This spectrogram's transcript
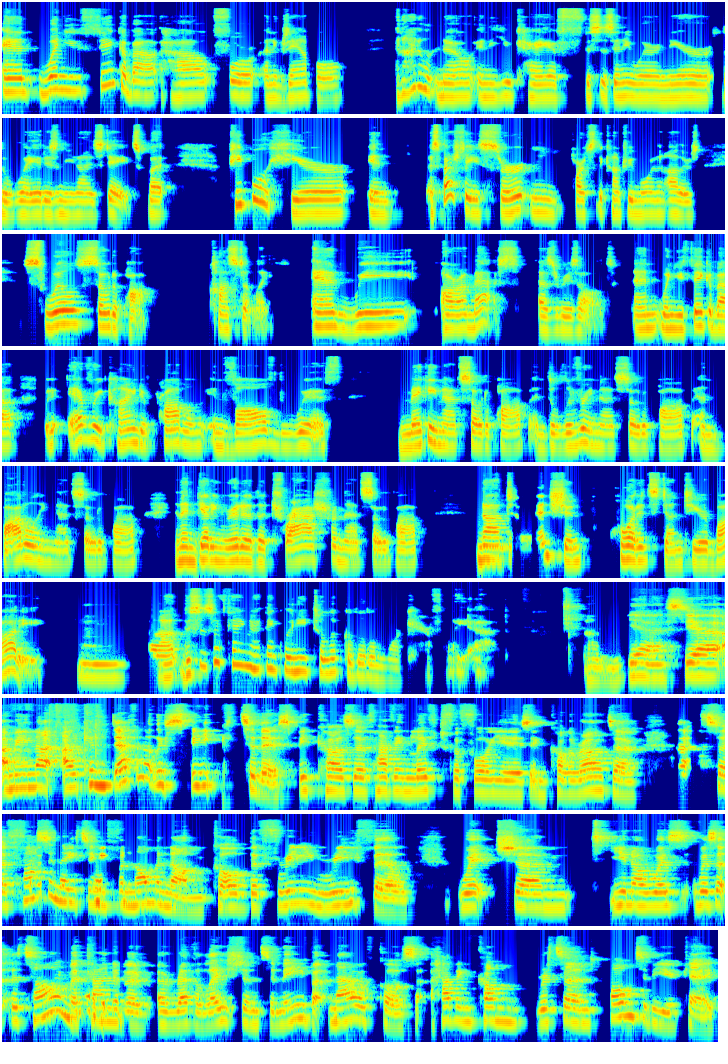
And when you think about how, for an example, and I don't know in the UK if this is anywhere near the way it is in the United States, but people here in especially certain parts of the country more than others, swills soda pop constantly. And we are a mess as a result. And when you think about every kind of problem involved with making that soda pop and delivering that soda pop and bottling that soda pop and then getting rid of the trash from that soda pop, not to mention what it's done to your body. Mm. Uh, this is a thing I think we need to look a little more carefully at. Um, Yes, yeah. I mean, I, I can definitely speak to this because of having lived for four years in Colorado. That's a fascinating phenomenon called the free refill, which um, you know was was at the time a kind of a, a revelation to me. But now, of course, having come returned home to the UK,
